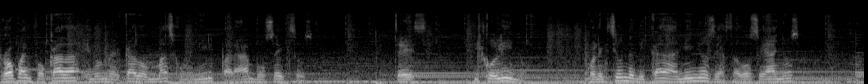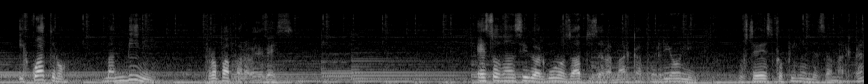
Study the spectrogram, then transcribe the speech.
ropa enfocada en un mercado más juvenil para ambos sexos. 3. Picolino, colección dedicada a niños de hasta 12 años. Y 4. Bambini, ropa para bebés. Estos han sido algunos datos de la marca Ferrioni. ¿Ustedes qué opinan de esa marca?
